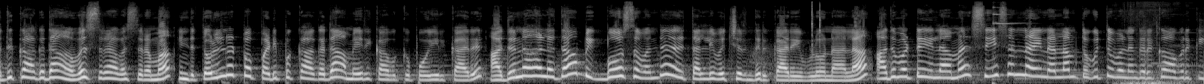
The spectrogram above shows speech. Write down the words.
அதுக்காக தான் அவசர அவசரமா இந்த தொழில்நுட்ப படிப்புக்காக தான் அமெரிக்காவுக்கு போயிருக்காரு. அதனால தான் பிக் பாஸ் வந்து தள்ளி இருக்காரு இவ்வளோ நாளா? அது மட்டும் இல்லாம சீசன் நைன் எல்லாம் தொகுத்து வழங்குறதுக்கு அவருக்கு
